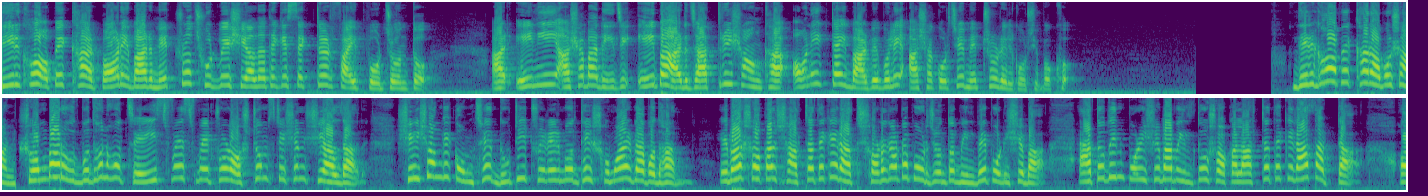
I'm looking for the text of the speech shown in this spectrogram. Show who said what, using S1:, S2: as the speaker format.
S1: দীর্ঘ অপেক্ষার পর এবার মেট্রো ছুটবে শিয়ালদা থেকে সেক্টর ফাইভ পর্যন্ত। আর এই নিয়েই আশাবাদী যে এবার যাত্রী সংখ্যা অনেকটাই বাড়বে বলে আশা করছে মেট্রো রেল কর্তৃপক্ষ।
S2: দীর্ঘ অপেক্ষার অবসান। সোমবার উদ্বোধন হচ্ছে ইস্ট ওয়েস্ট মেট্রোর অষ্টম স্টেশন শিয়ালদার। সেই সঙ্গে কমছে দুটি ট্রেনের মধ্যে সময়ের ব্যবধান। এবার সকাল সাতটা থেকে রাত সাড়ে নটা পর্যন্ত মিলবে পরিষেবা। এতদিন পরিষেবা মিলত সকাল আটটা থেকে রাত আটটা।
